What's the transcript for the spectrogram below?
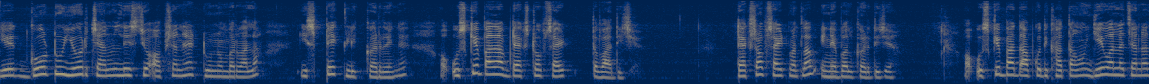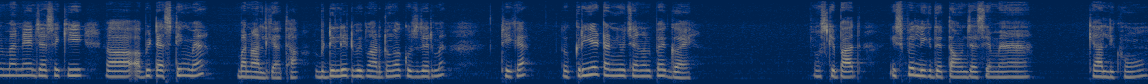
ये go to your channel list जो ऑप्शन है टू नंबर वाला, इस पर क्लिक कर देंगे। और उसके बाद आप डेस्कटॉप साइट दबा दीजिए। डेस्कटॉप साइट मतलब इनेबल कर दीजिए। और उसके बाद आपको दिखाता हूँ, ये वाला चैनल मैंने जैसे कि अभी टेस्टिंग में बना लिया था। अभी डिलीट भी मार दूँगा कुछ देर में। ठीक है? तो क्रिएट अ न्यू चैनल पे गए। उसके बाद इस पर लिख देता हूँ, जैसे मैं क्या लिखूँ?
